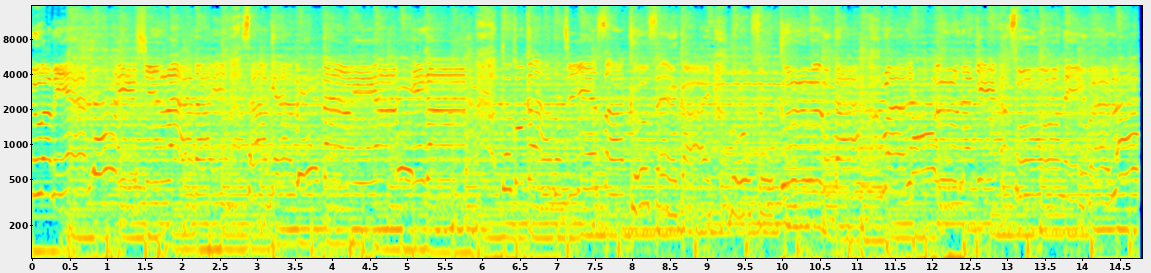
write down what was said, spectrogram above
you and me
